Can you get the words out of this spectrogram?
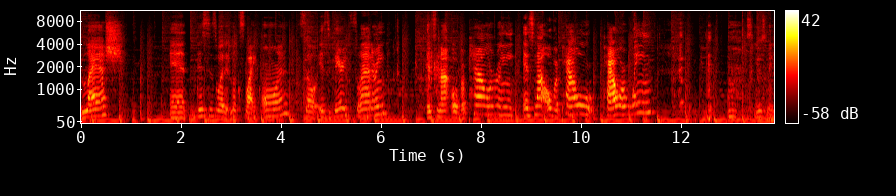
lash. And this is what it looks like on. So it's very flattering. It's not overpowering. It's not overpower powering excuse me.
